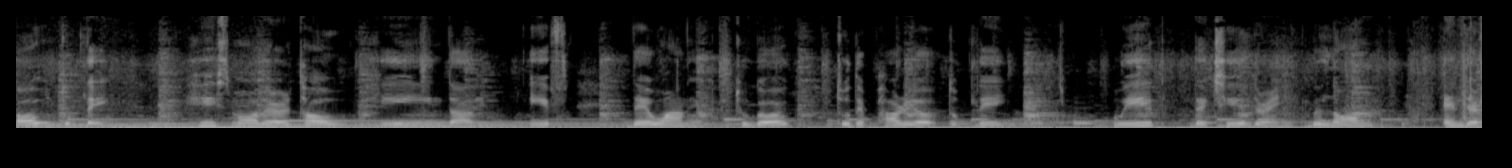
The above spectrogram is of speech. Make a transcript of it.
out to play. His mother told him that if they wanted to go to the patio to play with the children belong and they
